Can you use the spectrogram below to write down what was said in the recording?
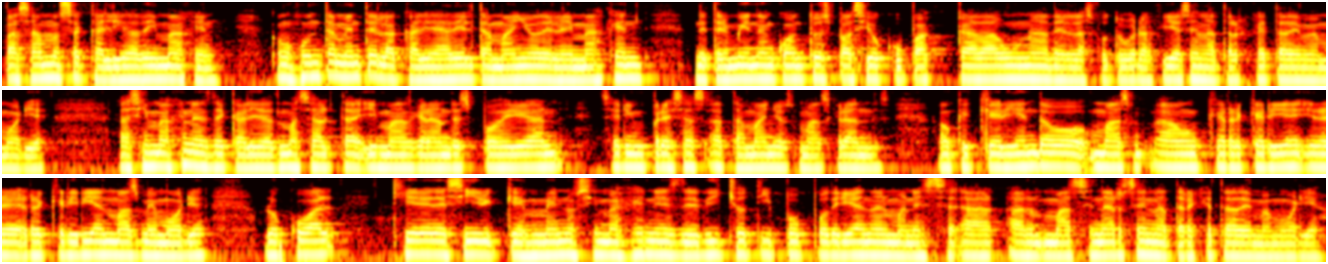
Pasamos a calidad de imagen. Conjuntamente la calidad y el tamaño de la imagen determinan cuánto espacio ocupa cada una de las fotografías en la tarjeta de memoria. Las imágenes de calidad más alta y más grandes podrían ser impresas a tamaños más grandes, aunque requerirían más memoria, lo cual quiere decir que menos imágenes de dicho tipo podrían almacenarse en la tarjeta de memoria.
